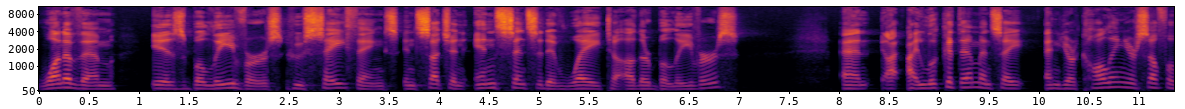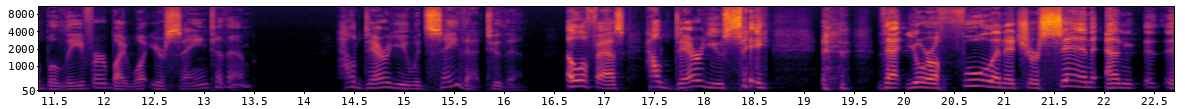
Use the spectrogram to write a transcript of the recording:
One of them is believers who say things in such an insensitive way to other believers. And I, I, look at them and say, And you're calling yourself a believer by what you're saying to them? How dare you would say that to them? Eliphaz, how dare you say that you're a fool and it's your sin and uh, uh,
